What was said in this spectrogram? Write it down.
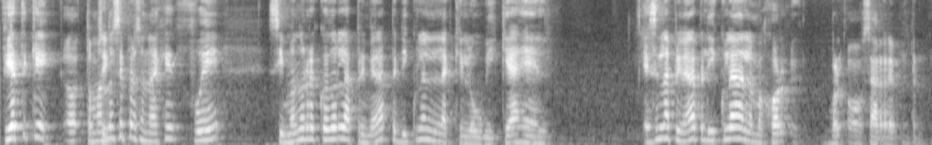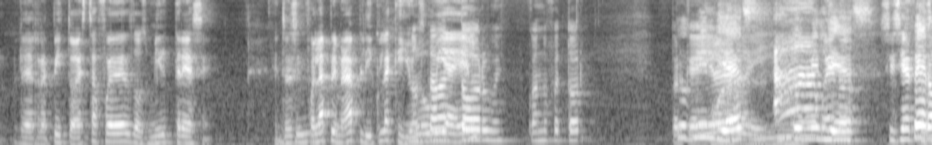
Fíjate que oh, tomando Sí. ese personaje fue, si mal no recuerdo, la primera película en la que lo ubiqué a él. Es en la primera película, a lo mejor, o sea, re- re- les repito, esta fue del 2013. Entonces fue la primera película que yo no lo estaba vi a él. Thor, güey. ¿Cuándo fue Thor? era 2010. ahí. Ah, 2010. bueno, sí, cierto, Pero,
